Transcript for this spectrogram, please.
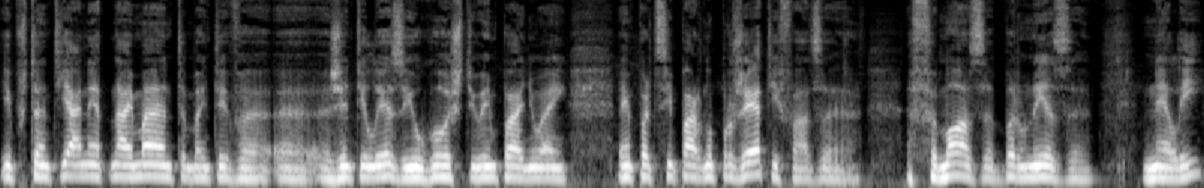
e portanto a Annette Naiman também teve a, a, a, gentileza e o gosto e o empenho em, em participar no projeto e faz a, a famosa baronesa Nelly.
